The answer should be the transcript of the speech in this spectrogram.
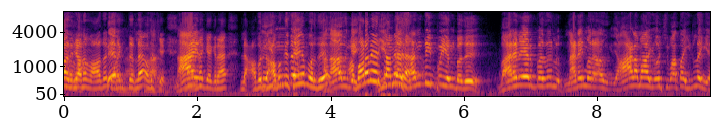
மாதிரியான. வாதம்? எனக்கு தெரியல. ஓகே. நான் என்ன கேக்குறேன்? இல்ல அவரு அவங்க செய்யும் அதாவதுங்க, வரவேற்கலாமே சந்திப்பு என்பது வரவேற்பது நடைமுறை ஆழமா யோசிச்சு பார்த்தா இல்லைங்க.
